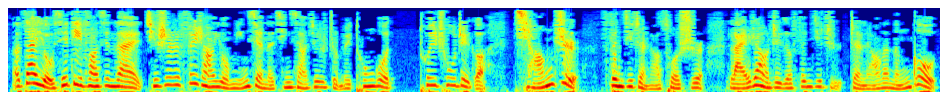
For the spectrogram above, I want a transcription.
呃，在有些地方现在其实非常有明显的倾向，就是准备通过推出这个强制分级诊疗措施，来让这个分级诊诊疗呢能够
